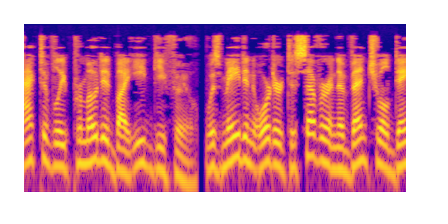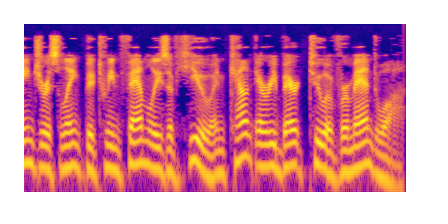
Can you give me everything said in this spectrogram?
actively promoted by Eadgifu, was made in order to sever an eventual dangerous link between families of Hugh and Count Heribert II of Vermandois.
